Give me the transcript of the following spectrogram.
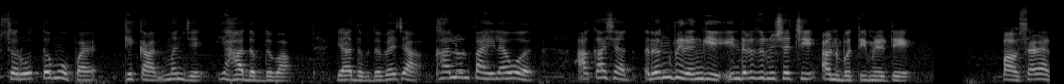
सर्वोत्तम उपाय ठिकाण म्हणजे हा धबधबा. या धबधब्याच्या खालून पाहिल्यावर आकाशात रंगबिरंगी इंद्रधनुष्याची अनुभूती मिळते. पावसाळ्यात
